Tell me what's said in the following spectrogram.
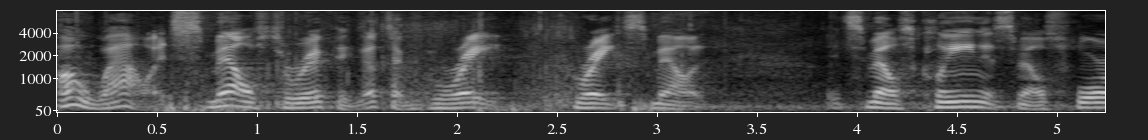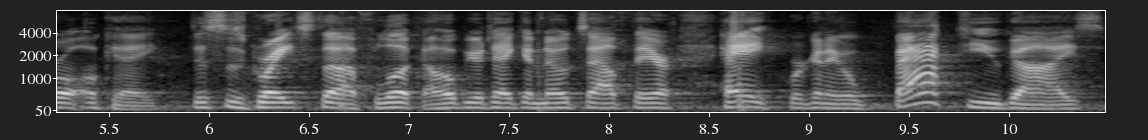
Oh wow, it smells terrific. That's a great, great smell. It, smells clean. It smells floral. Okay, this is great stuff. Look, I hope you're taking notes out there. Hey, we're gonna go back to you guys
